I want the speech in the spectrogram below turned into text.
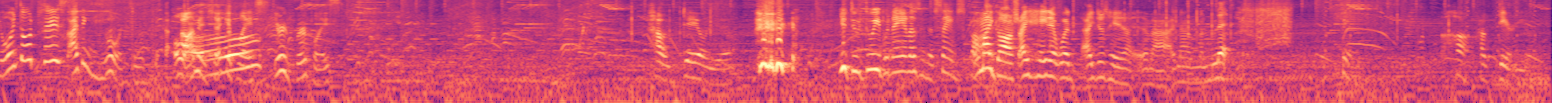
You're in third place? I think you're in third place. Oh, I'm in second uh, place. You're in third place. How dare you? you do three bananas in the same spot. Oh my gosh, I hate it when I just hate it. Uh, that. And I'm bleh. Huh. How dare you?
